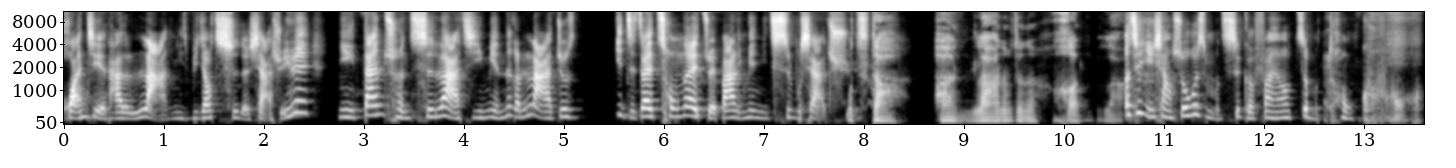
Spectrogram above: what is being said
缓解它的辣，你比较吃得下去。因为你单纯吃辣鸡面，那个辣就是。一直在冲在嘴巴里面，你吃不下去。我知道很辣，那真的很辣。而且你想说，为什么吃个饭要这么痛苦？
